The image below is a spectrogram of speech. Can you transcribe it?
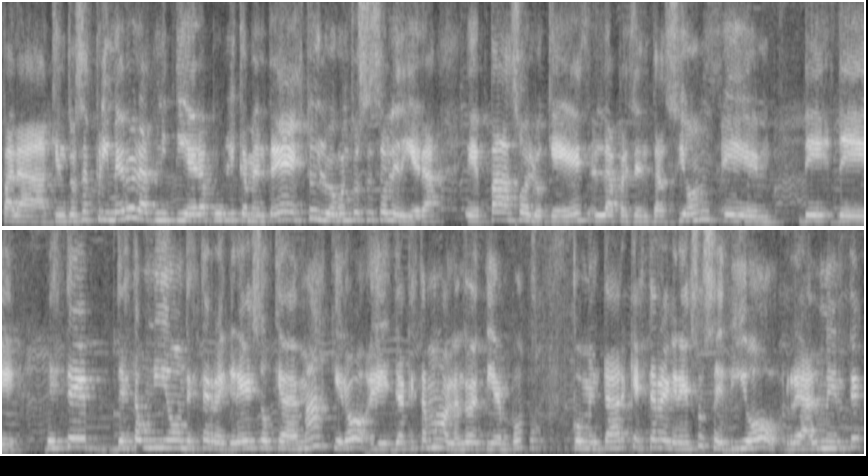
para que entonces primero él admitiera públicamente esto y luego entonces eso le diera eh, paso a lo que es la presentación eh, de, de- de este, de esta unión, de este regreso, que además quiero, eh, ya que estamos hablando de tiempos, comentar que este regreso se dio realmente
